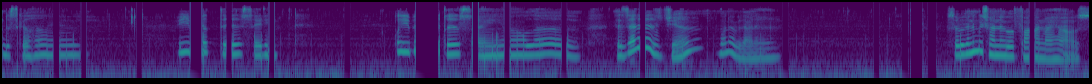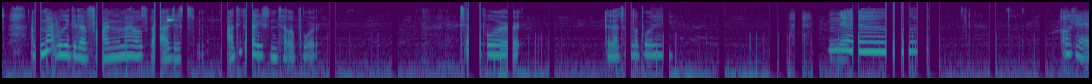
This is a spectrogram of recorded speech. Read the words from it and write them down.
let's go home. We built this city. We built this thing, all love. Is that a gym? Whatever that is. So we're gonna be trying to go find my house. I'm not really good at finding my house, but I just, I think I can teleport teleport. Is that teleporting? No. Okay.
